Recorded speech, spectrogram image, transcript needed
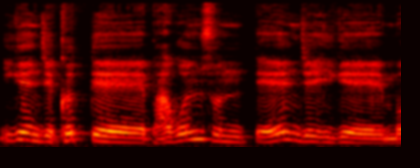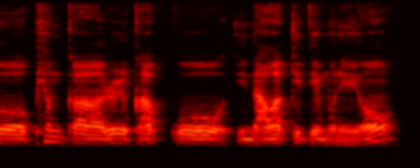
이게 이제 그때 박원순 때 이제 이게 뭐 평가를 갖고 나왔기 때문에요.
